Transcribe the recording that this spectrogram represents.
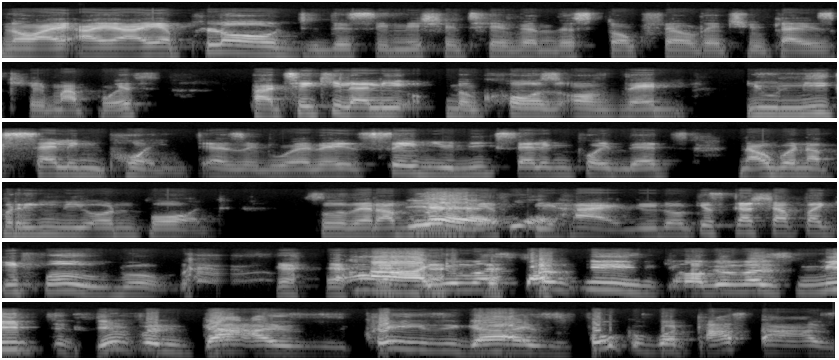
no I, I, I applaud this initiative and this stokvel that you guys came up with, particularly because of that unique selling point, as it were, the same unique selling point that's now gonna bring me on board so that I'm yeah, not left yeah. behind. You know, kiska shapa ke bro. ah, you must jump in, you must meet different guys, crazy guys, folk who've got pastas,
